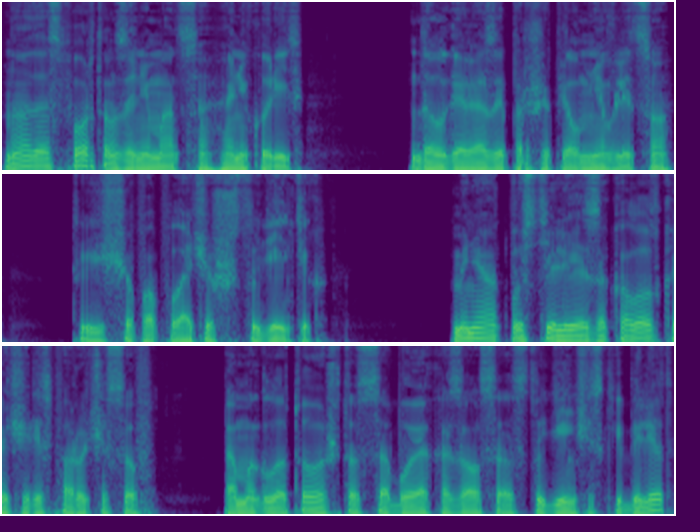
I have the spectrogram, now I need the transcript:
надо спортом заниматься, а не курить». Долговязый прошипел мне в лицо. Ты еще поплачешь, студентик. Меня отпустили из околотка через пару часов. Помогло то, что с собой оказался студенческий билет,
